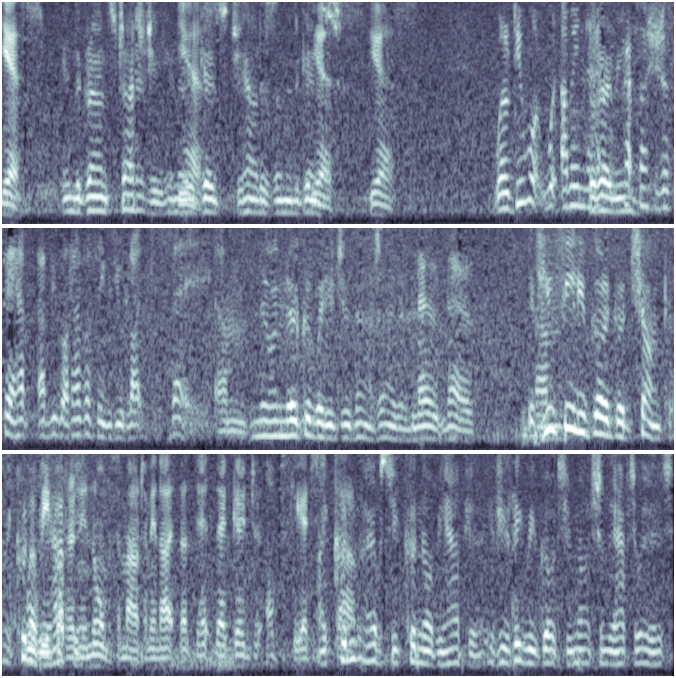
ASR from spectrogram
Yes. in the grand strategy, you know, Yes. against jihadism and against. Yes. Yes. Well, do you want? I mean, I mean- perhaps I should just say, have, have you got other things you'd like to say? Um, No, I'm no good when you do that either. no, no. If Um, you feel you've got a good chunk, I couldn't well, be we've got an enormous amount. I mean, I, they're, they're going to obviously edit I couldn't. I absolutely could not be happier. If you think we've got too much and they have to edit,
